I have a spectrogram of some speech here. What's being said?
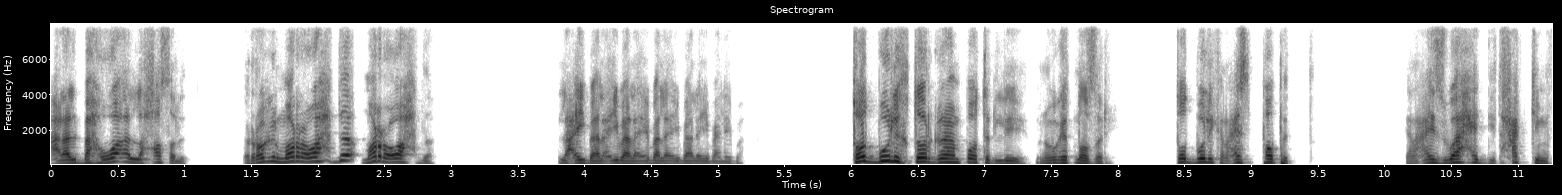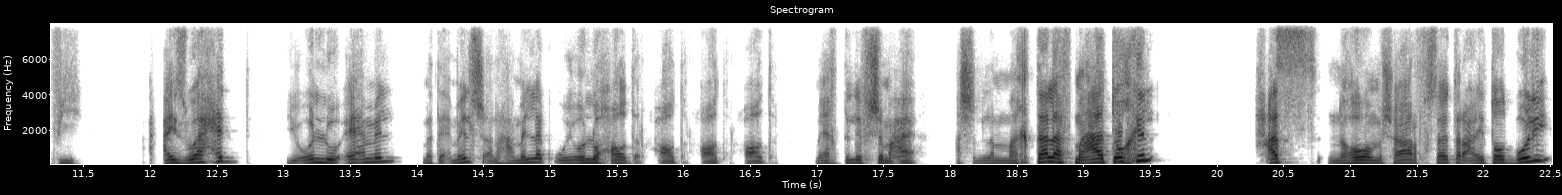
على البهوأه اللي حصلت. الراجل مرة واحدة مرة واحدة. لعيبة لعيبة لعيبة لعيبة لعيبة لعيبة. تود بولي اختار جراهام بوتر ليه؟ من وجهة نظري. تود بولي كان عايز بوبت كان عايز واحد يتحكم فيه. عايز واحد يقول له اعمل ما تعملش أنا هعمل لك ويقول له حاضر حاضر حاضر حاضر. ما يختلفش معاه. عشان لما اختلف معاه توخل حس إن هو مش هيعرف يسيطر عليه. تود بولي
